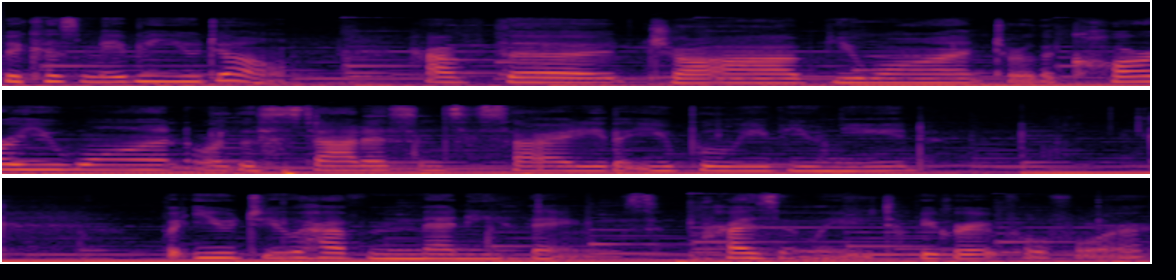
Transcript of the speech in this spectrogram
because maybe you don't have the job you want, or the car you want, or the status in society that you believe you need. But you do have many things presently to be grateful for.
